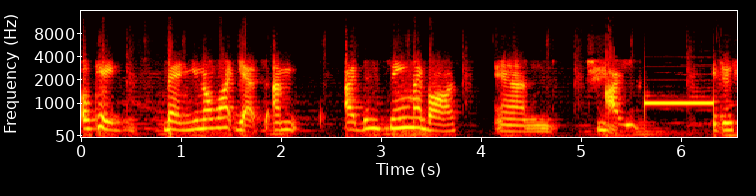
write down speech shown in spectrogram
okay. Ben, you know what? Yes, I'm. I've been seeing my boss, and I, I just,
